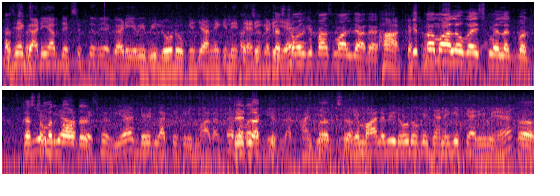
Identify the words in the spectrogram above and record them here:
जैसे ये गाड़ी आप देख सकते हो भैया गाड़ी अभी भी लोड होके जाने के लिए तैयारी खड़ी है। कस्टमर के पास माल जा रहा है। हाँ, कितना माल होगा इसमें लगभग? कस्टमर का ऑर्डर इसमें भैया डेढ़ लाख के करीब माल आता है डेढ़ लाख डेढ़ लाख हाँ जी। अच्छा। ये माल अभी लोड होके जाने की तैयारी में है। हाँ।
